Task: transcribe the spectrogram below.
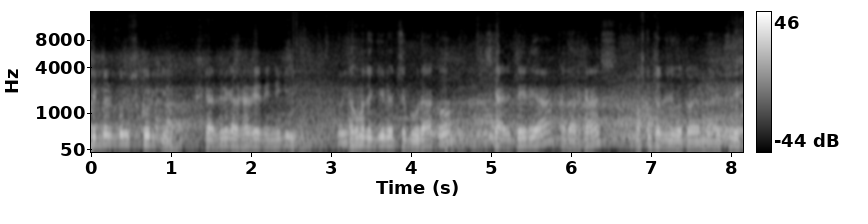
Timberbulls Σκούρκοι. Συγχαρητήρια καταρχάς για την νίκη. Έχουμε τον κύριο Τσιγκουράκο. Συγχαρητήρια καταρχάς. Μας κόψατε λίγο το αίμα, έτσι.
